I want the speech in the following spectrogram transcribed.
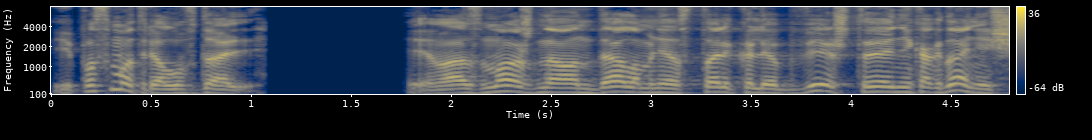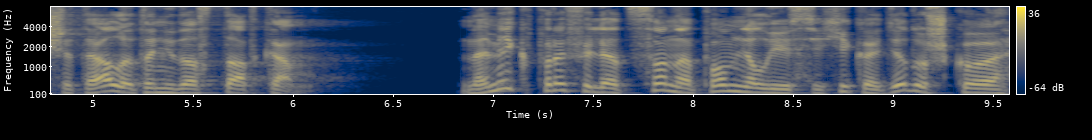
и посмотрел вдаль. И, возможно, он дал мне столько любви, что я никогда не считал это недостатком. На миг профиль отца напомнил Есихика дедушку,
